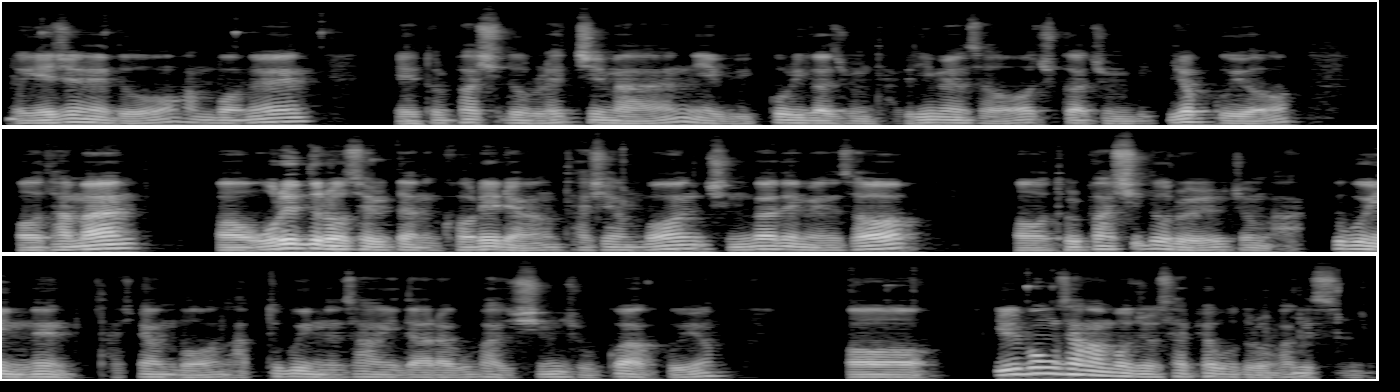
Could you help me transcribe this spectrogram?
뭐 예전에도 한 번은 예, 돌파 시도를 했지만 예, 윗꼬리가 좀 달리면서 주가 좀 밀렸고요. 어, 다만 어, 올해 들어서 일단은 거래량 다시 한번 증가되면서 어, 돌파 시도를 좀 앞두고 있는 다시 한번 앞두고 있는 상황이다라고 봐주시면 좋을 것 같고요. 어, 일봉상 한번 좀 살펴보도록 하겠습니다.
